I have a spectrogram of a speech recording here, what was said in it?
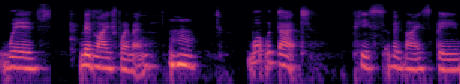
with midlife women. Mm-hmm. What would that piece of advice be?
